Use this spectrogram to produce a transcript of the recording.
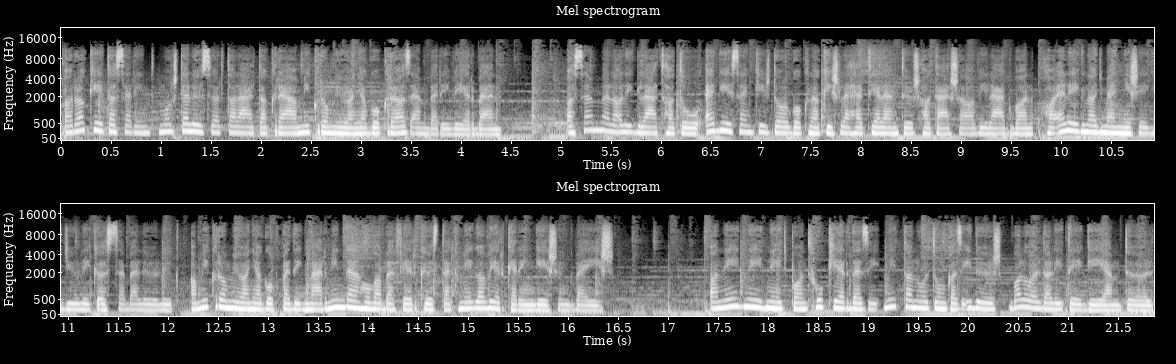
A rakéta szerint most először találtak rá a mikroműanyagokra az emberi vérben. A szemmel alig látható, egészen kis dolgoknak is lehet jelentős hatása a világban, ha elég nagy mennyiség gyűlik össze belőlük, a mikroműanyagok pedig már mindenhova beférkőztek még a vérkeringésünkbe is. A 444.hu kérdezi, mit tanultunk az idős, baloldali TGM-től.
